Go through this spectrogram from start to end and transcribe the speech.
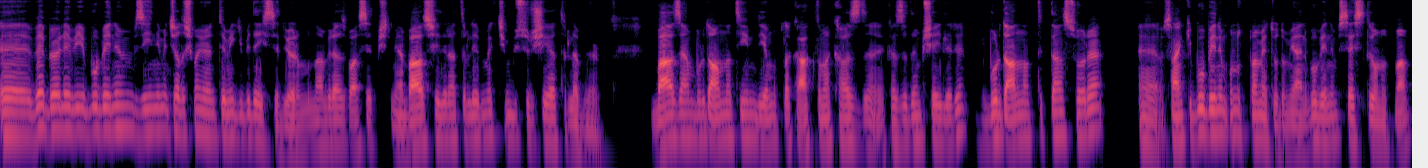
Eee, ve böyle bir bu benim zihnimin çalışma yöntemi gibi de hissediyorum. Bundan biraz bahsetmiştim. Yani bazı şeyleri hatırlayabilmek için bir sürü şeyi hatırlamıyorum. Bazen burada anlatayım diye mutlaka aklıma kazdı, kazıdığım şeyleri burada anlattıktan sonra e, sanki bu benim unutma metodum. Yani bu benim sesli unutmam.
